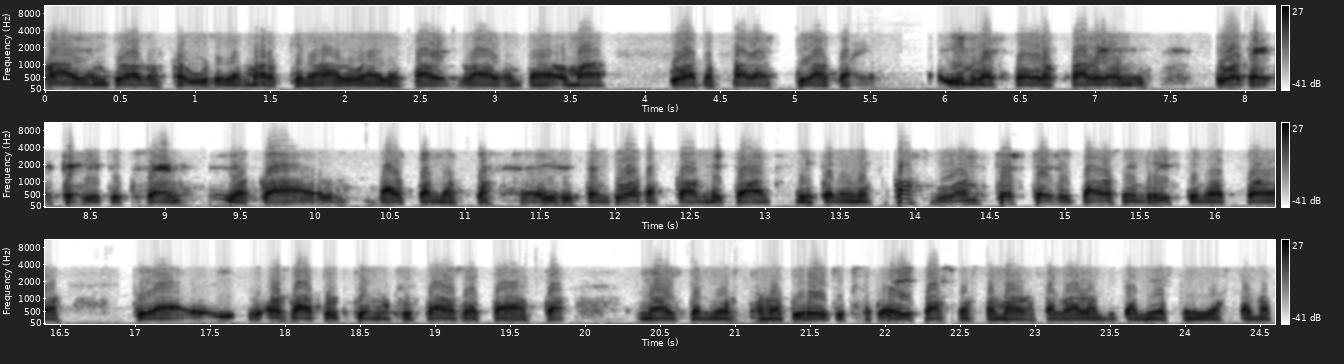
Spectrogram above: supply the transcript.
laajentua vaikka uusille markkina-alueille tai laajentaa omaa tuotepalettia tai investoida paljon tuotekehitykseen, joka välttämättä ei sitten tuotakaan mitään. Eli kasvu on keskeisiltä osin riskinottoa ja kyllä osa tutkimuksista osoittaa, että naisten johtamat yritykset ei kasva samalla tavalla mitä miesten johtamat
